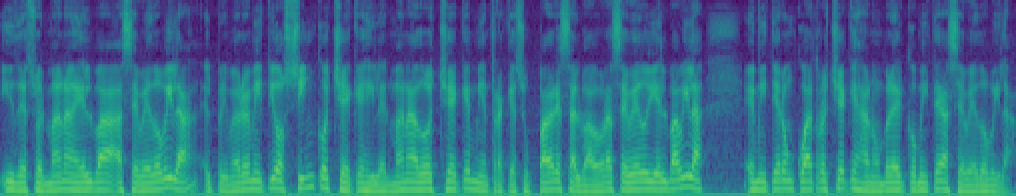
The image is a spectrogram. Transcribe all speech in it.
y de su hermana Elba Acevedo Vilá. El primero emitió cinco cheques y la hermana dos cheques, mientras que sus padres Salvador Acevedo y Elba Vilá emitieron cuatro cheques a nombre del comité Acevedo Vilá.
